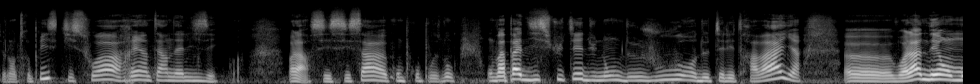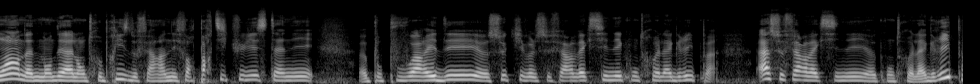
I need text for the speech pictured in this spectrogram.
de l'entreprise, qui soient réinternalisées. Voilà, c'est ça qu'on propose. Donc, on ne va pas discuter du nombre de jours de télétravail. Euh, voilà, néanmoins, on a demandé à l'entreprise de faire un effort particulier cette année euh, pour pouvoir aider euh, ceux qui veulent se faire vacciner contre la grippe à se faire vacciner euh, contre la grippe.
